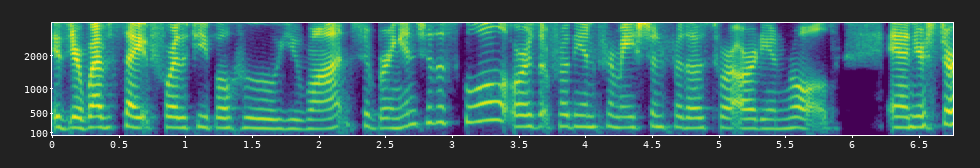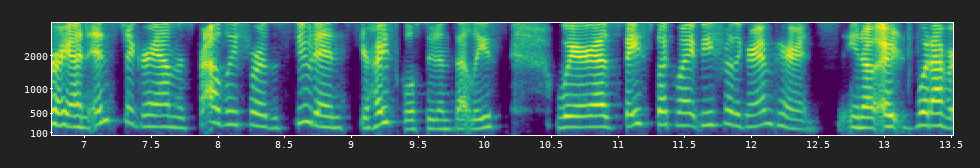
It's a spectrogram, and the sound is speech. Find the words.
is your website for the people who you want to bring into the school or is it for the information for those who are already enrolled? And your story on Instagram is probably for the students, your high school students at least, whereas Facebook might be for the grandparents, you know, eh, whatever?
